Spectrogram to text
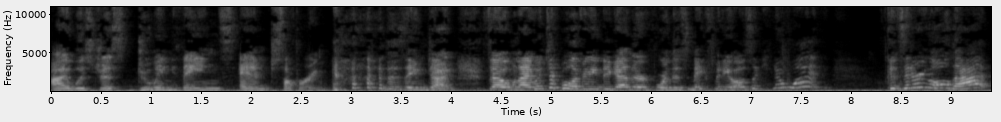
I was just doing things and suffering at the same time. So when I went to pull everything together for this mix video, I was like, you know what? Considering all that,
